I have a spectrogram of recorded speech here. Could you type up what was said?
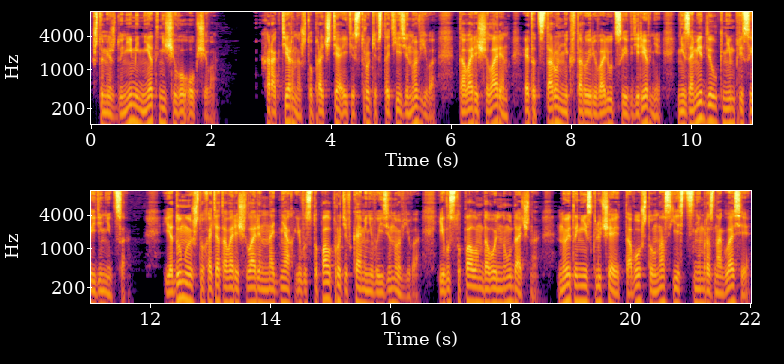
что между ними нет ничего общего. Характерно, что прочтя эти строки в статье Зиновьева, товарищ Ларин, этот сторонник второй революции в деревне, не замедлил к ним присоединиться. Я думаю, что хотя товарищ Ларин на днях и выступал против Каменева и Зиновьева, и выступал он довольно удачно, но это не исключает того, что у нас есть с ним разногласия,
